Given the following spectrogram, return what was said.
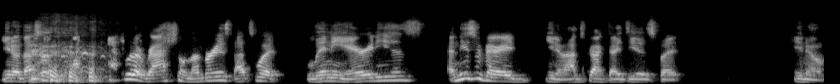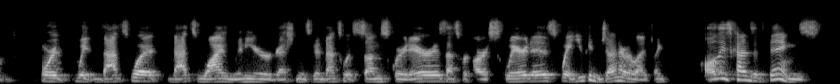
You know, that's what that's what a rational number is. That's what linearity is and these are very you know abstract ideas but you know or wait that's what that's why linear regression is good. That's what sum squared error is. That's what r squared is. Wait you can generalize like all these kinds of things.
